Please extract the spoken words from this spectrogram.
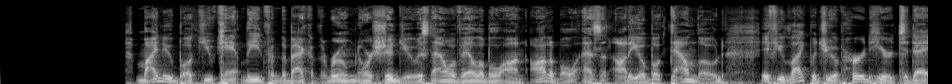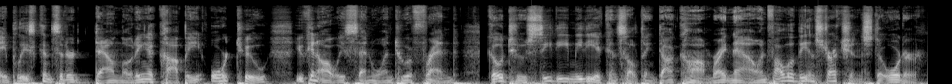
My new book, You Can't Lead from the Back of the Room, nor should you, is now available on Audible as an audiobook download. If you like what you have heard here today, please consider downloading a copy or two. You can always send one to a friend. Go to cdmediaconsulting.com right now and follow the instructions to order.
